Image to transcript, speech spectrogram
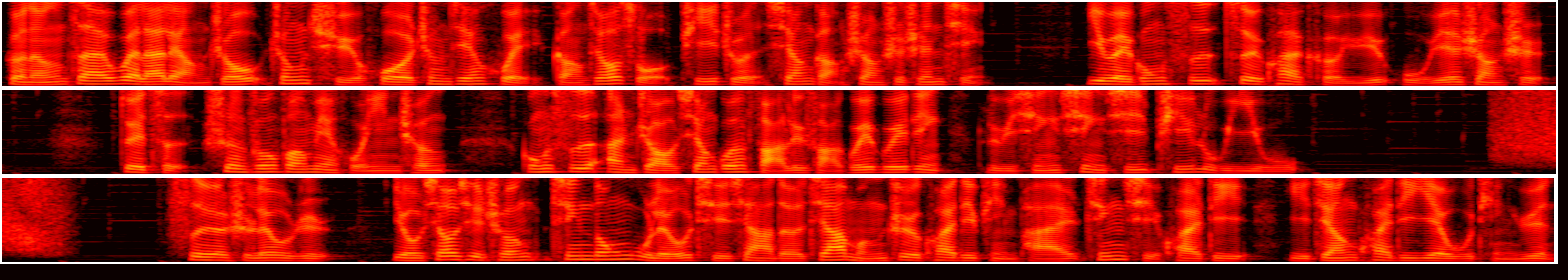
可能在未来两周争取获证监会、港交所批准香港上市申请，意味公司最快可于五月上市。对此，顺丰方面回应称，公司按照相关法律法规规定履行信息披露义务。四月十六日，有消息称，京东物流旗下的加盟制快递品牌惊喜快递已将快递业务停运。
